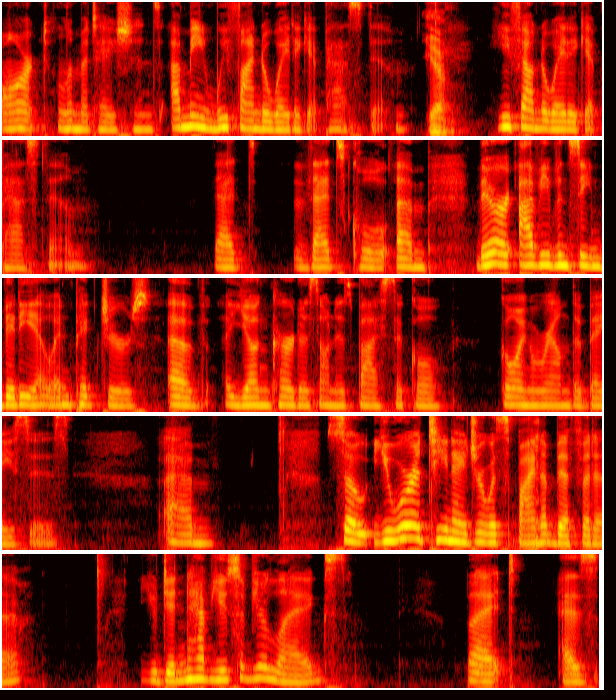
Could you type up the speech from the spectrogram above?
aren't limitations. I mean we find a way to get past them. Yeah. He found a way to get past them. That that's cool. Um, there are, I've even seen video and pictures of a young Curtis on his bicycle going around the bases. Um, so you were a teenager with spina bifida. You didn't have use of your legs, but as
